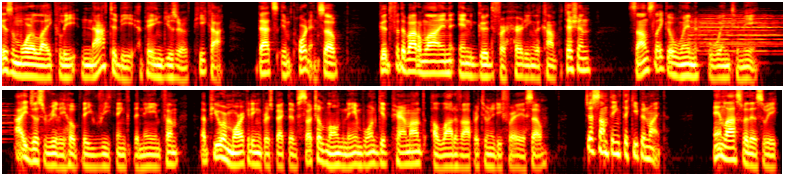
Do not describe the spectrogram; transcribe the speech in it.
is more likely not to be a paying user of Peacock. That's important. So, Good for the bottom line and good for hurting the competition. Sounds like a win win to me. I just really hope they rethink the name. From a pure marketing perspective, such a long name won't give Paramount a lot of opportunity for ASO. Just something to keep in mind. And last for this week,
